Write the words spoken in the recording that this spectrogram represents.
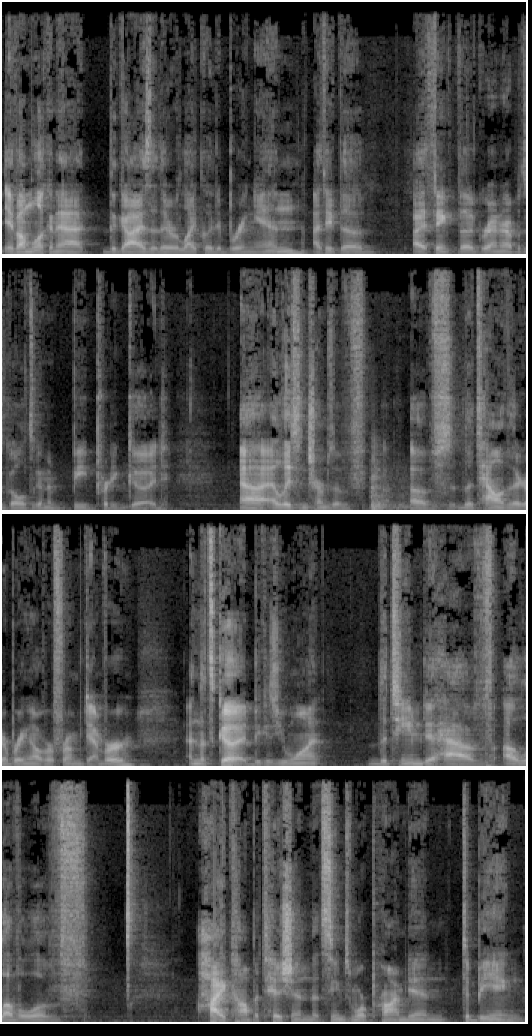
If I'm looking at the guys that they're likely to bring in, I think the I think the Grand Rapids Gold is going to be pretty good, uh, at least in terms of of the talent that they're going to bring over from Denver, and that's good because you want the team to have a level of high competition that seems more primed in to being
